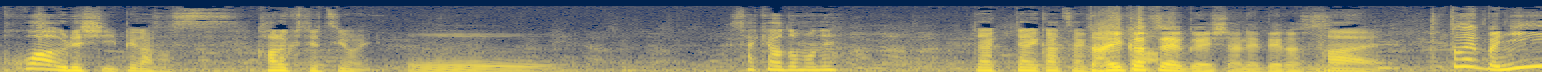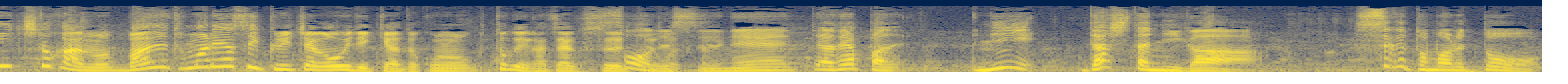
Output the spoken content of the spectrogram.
ここは嬉しい、ペガサス。軽くて強い。先ほどもね、大大活躍大活躍でしたね、ペガスさん。はい。とかやっぱ21とかあの場で止まりやすいクリーチャーが多いデッキだとこの特に活躍するっていそううですかね。やっぱ、2、出した2が、すぐ止まると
